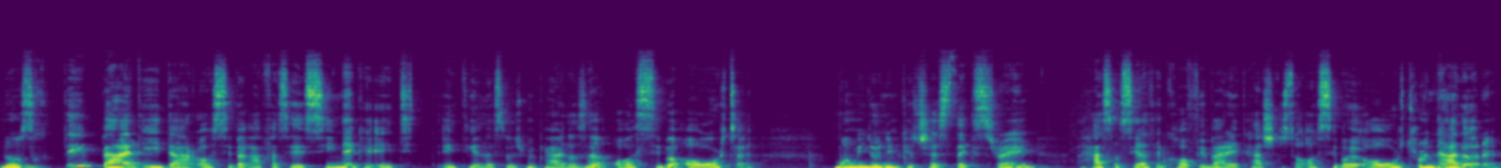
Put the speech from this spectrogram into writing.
نکته بعدی در آسیب قفسه سینه که ATLS بهش می‌پردازه آسیب آئورته. ما می‌دونیم که chest x-ray حساسیت کافی برای تشخیص آسیبای آئورت رو نداره.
